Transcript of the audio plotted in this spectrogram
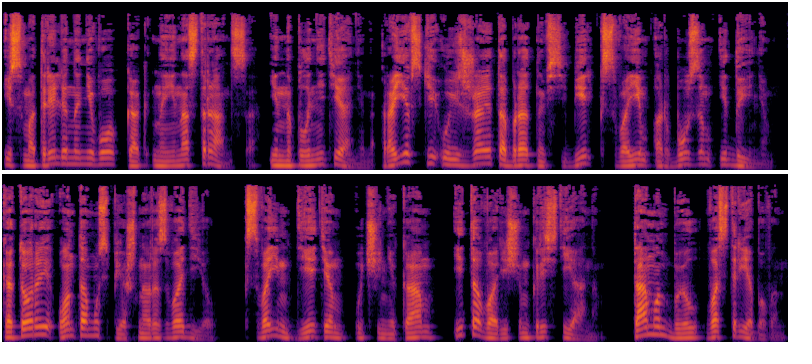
и смотрели на него как на иностранца, инопланетянина. Раевский уезжает обратно в Сибирь к своим арбузам и дыням, которые он там успешно разводил, к своим детям, ученикам и товарищам-крестьянам. Там он был востребован,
